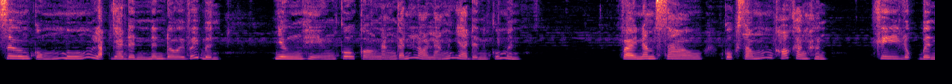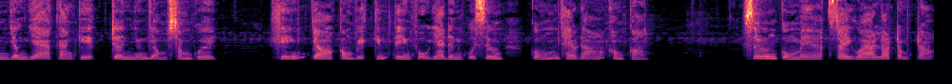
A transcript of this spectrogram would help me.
Sương cũng muốn lập gia đình nên đôi với Bình, nhưng hiện cô còn nặng gánh lo lắng gia đình của mình. Vài năm sau, cuộc sống khó khăn hơn, khi Lục Bình dần già cạn kiệt trên những dòng sông quê, khiến cho công việc kiếm tiền phụ gia đình của Sương cũng theo đó không còn. Sương cùng mẹ xoay qua lo trồng trọt,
